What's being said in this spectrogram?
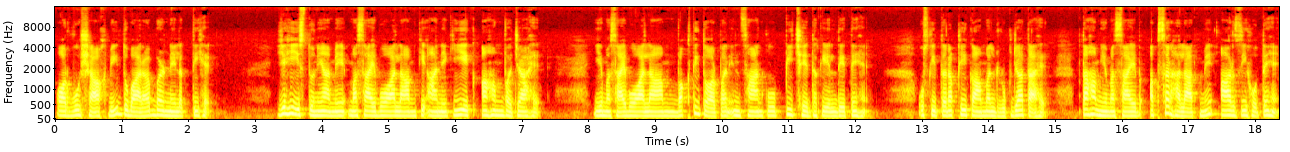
اور وہ شاخ بھی دوبارہ بڑھنے لگتی ہے۔ یہی اس دنیا میں مصائب و عالام کے آنے کی ایک اہم وجہ ہے۔ یہ مصائب و عالام وقتی طور پر انسان کو پیچھے دھکیل دیتے ہیں۔ اس کی ترقی کا عمل رک جاتا ہے۔ تاہم یہ مصائب اکثر حالات میں عارضی ہوتے ہیں۔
